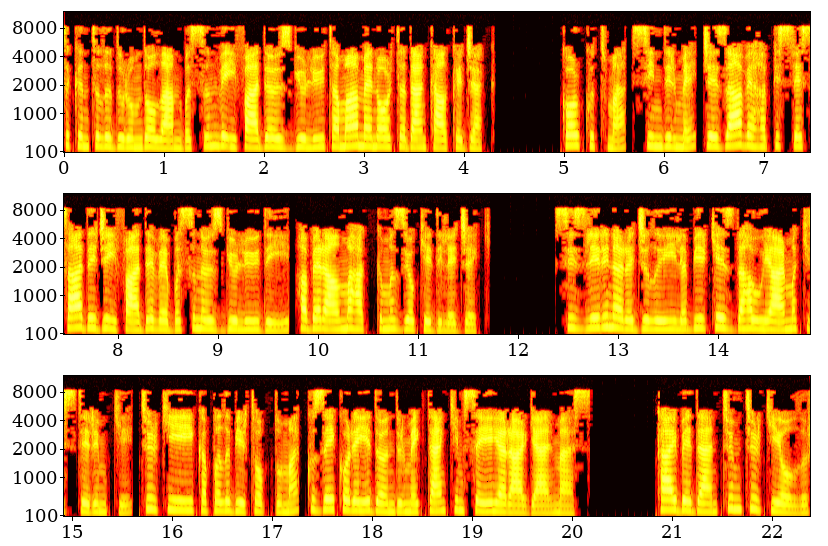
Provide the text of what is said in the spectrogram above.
sıkıntılı durumda olan basın ve ifade özgürlüğü tamamen ortadan kalkacak. Korkutma, sindirme, ceza ve hapisle sadece ifade ve basın özgürlüğü değil, haber alma hakkımız yok edilecek. Sizlerin aracılığıyla bir kez daha uyarmak isterim ki, Türkiye'yi kapalı bir topluma, Kuzey Kore'ye döndürmekten kimseye yarar gelmez. Kaybeden tüm Türkiye olur,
